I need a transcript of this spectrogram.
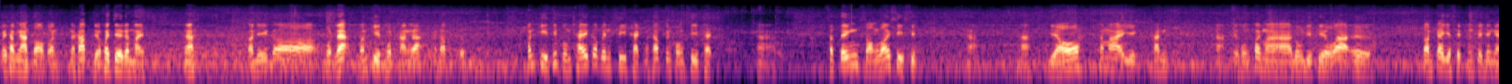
ไปทำงานต่อก่อนนะครับ เดี๋ยวค่อยเจอกันใหม่นะตอนนี้ก็หมดแล้วคอนกรีตหมดถังแล้วนะครับ คอนกรีตที่ผมใช้ก็เป็น c p a c นะครับ เป็นของ c p a c อ่าสเต็ง240อ่าอ่าเดี๋ยวถ้ามาอีกคันอ่าเดี๋ยวผมค่อยมาลงดีเทลว่าเออตอนใกล้จะเสร็จมันเป็นยังไง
